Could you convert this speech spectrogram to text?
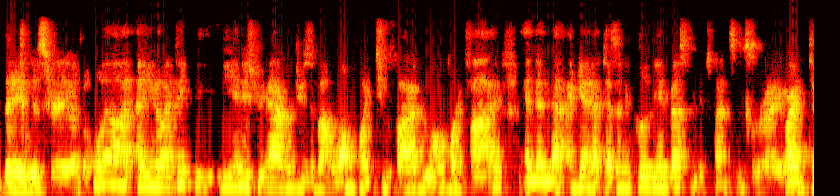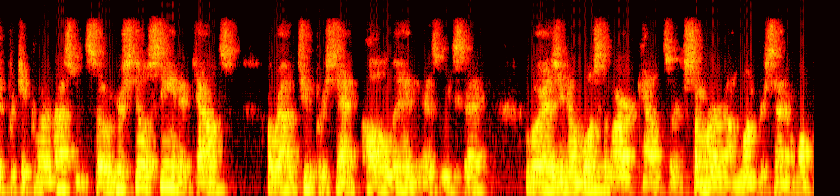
the industry as a whole? Well, I, you know, I think the, the industry average is about 1.25 to 1.5. And then that, again, that doesn't include the investment expenses, right? right the particular investment. So you're still seeing accounts around 2% all in, as we say. Whereas, you know, most of our accounts are somewhere around 1% or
